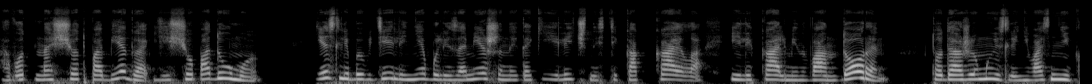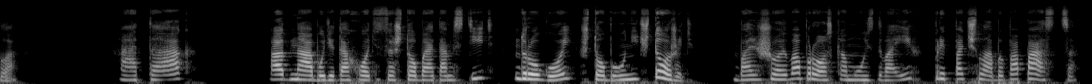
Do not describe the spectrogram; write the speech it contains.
А вот насчет побега еще подумаю. Если бы в деле не были замешаны такие личности, как Кайла или Кальмин Ван Дорен, то даже мысли не возникло. А так? Одна будет охотиться, чтобы отомстить, другой, чтобы уничтожить. Большой вопрос, кому из двоих предпочла бы попасться.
